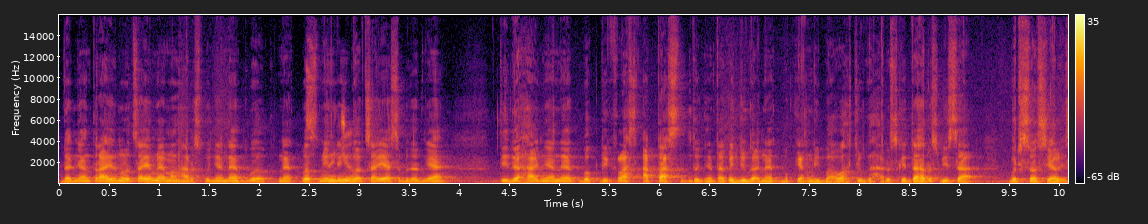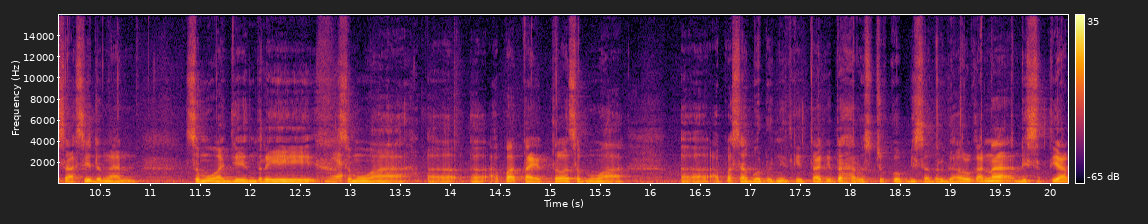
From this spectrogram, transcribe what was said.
dan yang terakhir menurut saya memang harus punya network network Setuju. meaning buat saya sebenarnya tidak hanya network di kelas atas tentunya, tapi juga network yang di bawah juga harus kita harus bisa bersosialisasi dengan semua genre, ya. semua uh, uh, apa title, semua uh, apa sabodonit kita kita harus cukup bisa bergaul karena di setiap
